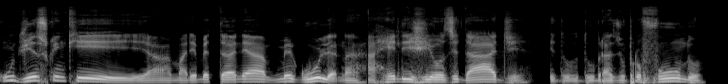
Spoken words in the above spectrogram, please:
Um disco em que a Maria Bethânia mergulha na religiosidade do, do Brasil profundo.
